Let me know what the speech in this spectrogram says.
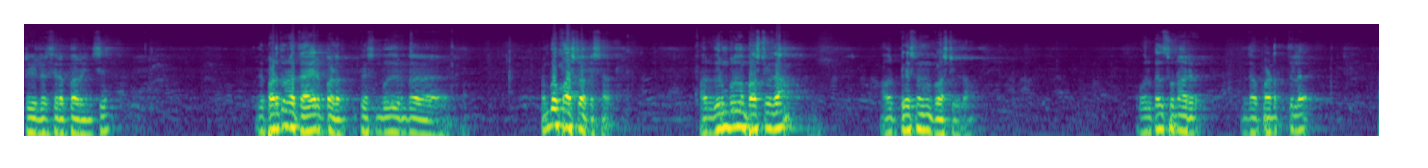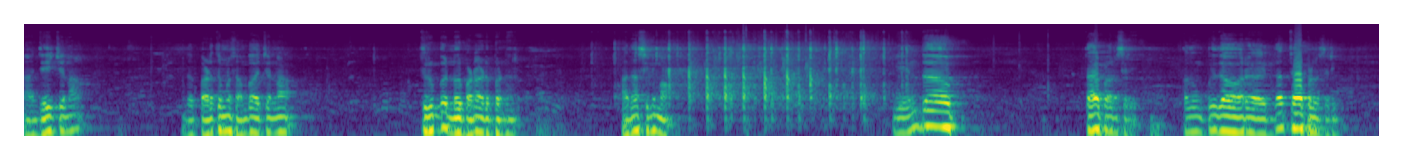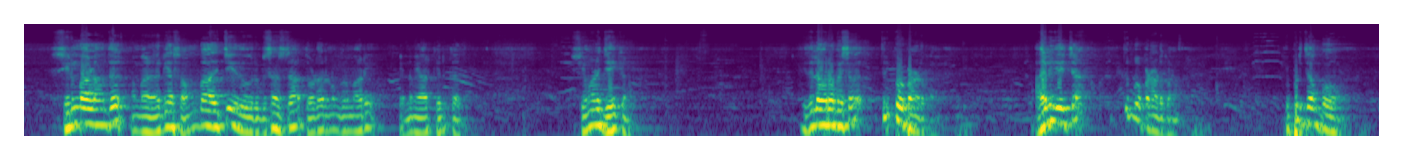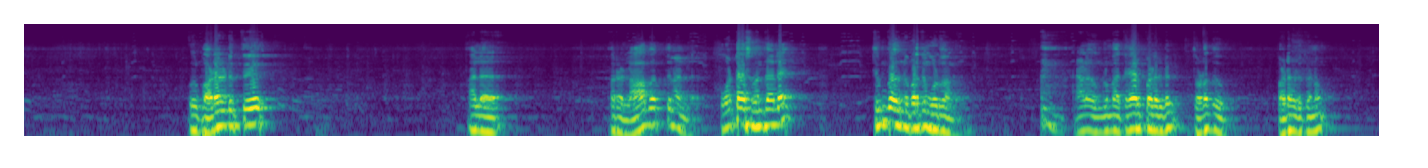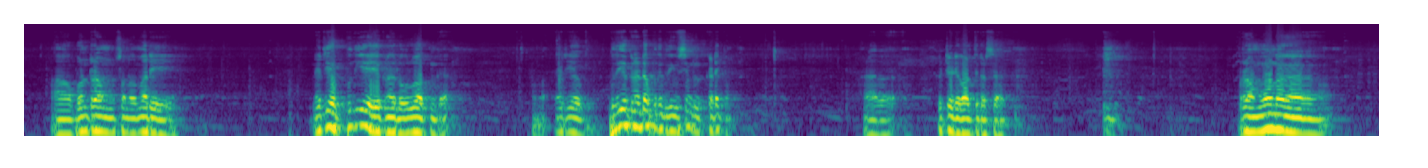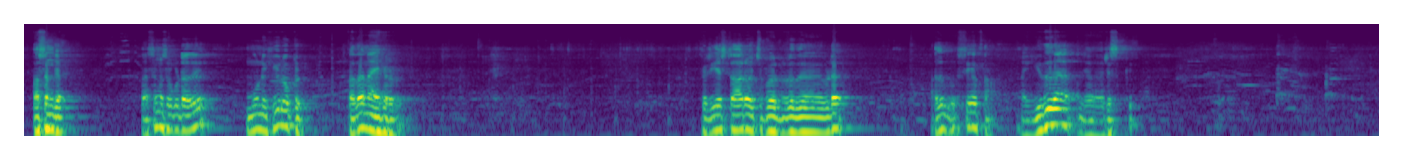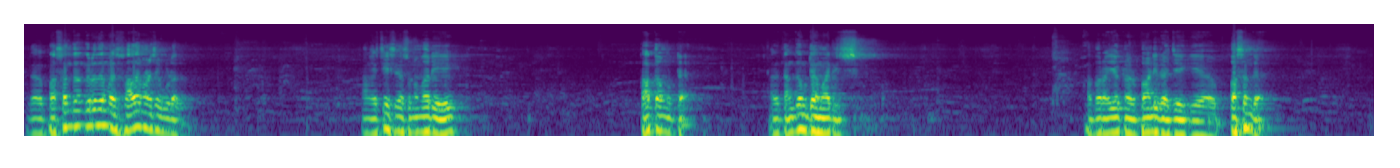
ட்ரெய்லர் சிறப்பாக இருந்துச்சு. இந்த படத்தோட தயாரிப்பாளர் பேசும்போது ரொம்ப ரொம்ப பாசிட்டிவாக பேசினார். அவர் விரும்புகிறதும் பாசிட்டிவ் தான். அவர் பேசுனதும் பாசிட்டிவ் தான். ஒரு கதை சொன்னார் இந்த படத்தில் நான் ஜெயிச்சேன்னா இந்த படத்தை மூலம் சம்பாதிச்சேன்னா திரும்ப இன்னொரு படம் எடுப்பேன்னார். அதுதான் சினிமா. எந்த தயாரிப்பாளரும் சரி அதுவும் புதிதாக வர எந்த தயாரிப்பாளரும் சரி சினிமாவில் வந்து நம்ம நிறையா சம்பாதிச்சு இது ஒரு பிஸ்னஸ் தான் தொடரணுங்கிற மாதிரி எண்ணம் யாருக்கும் இருக்காது. சினிமாவில் ஜெயிக்கணும். இதில் வர பைசா திருப்பி ஒரு படம் எடுக்கணும். அதில் ஜெயிச்சா திரும்ப ஒரு படம் எடுக்கணும். இப்படித்தான் போகும். ஒரு படம் எடுத்து அதில் வர லாபத்தில் இல்லை. ஃபோட்டோஸ் வந்தாலே திரும்ப அந்த படத்தையும் போடுவாங்க அதனால் உங்களுமா மாதிரி தயாரிப்பாளர்கள் தொடர்ந்து படம் எடுக்கணும். ஆஹ் சொன்னது மாதிரி நிறைய புதிய இயக்குநர்களை உருவாக்குங்க. ஆமாம் நிறைய புதிய இயக்குநர்கிட்ட புதிய புதிய விஷயங்கள் கிடைக்கும். விட்டுடைய வாழ்த்துக்கள் சார். அப்புறம் மூணு பசங்க. பசங்க சொல்லக்கூடாது. மூணு ஹீரோக்கள் கதாநாயகர்கள். பெரிய ஸ்டாரை வச்சு போடுறதை விட அது சேஃப் தான். இதுதான் கொஞ்சம் ரிஸ்க்கு இந்த பசங்கங்கிறது நம்ம சாதாரண நினச்சக்கூடாது நம்ம எச்எஸ்சி சொன்ன மாதிரி காக்கா முட்டை. அது தங்க முட்டையாக மாறிடுச்சு. அப்புறம் இயக்குனர் பாண்டியராஜ் பசங்க.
